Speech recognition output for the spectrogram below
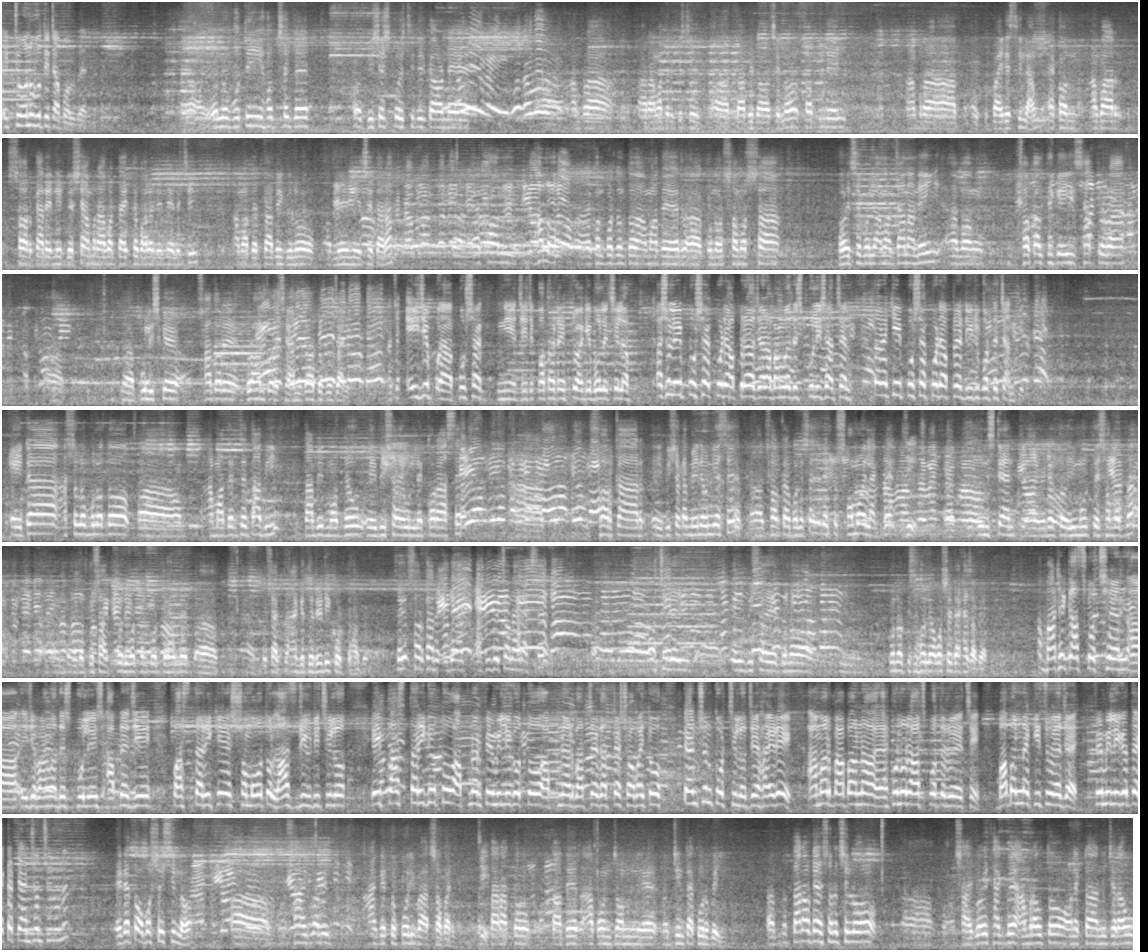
একটু অনুভূতিটা বলবেন। অনুভূতি হচ্ছে যে বিশেষ পরিস্থিতির কারণে আমরা আর আমাদের কিছু দাবি দেওয়া ছিল। সব মিলিয়েই আমরা একটু বাইরে ছিলাম। এখন আবার সরকারের নির্দেশে আমরা আবার দায়িত্ব পালনে নিয়ে এনেছি আমাদের দাবিগুলো মেনে নিয়েছে তারা। এখন ভালো। এখন পর্যন্ত আমাদের কোনো সমস্যা হয়েছে বলে আমার জানা নেই এবং সকাল থেকেই ছাত্ররা পুলিশকে সাদরে গ্রহণ করেছে আমি যতটুকু জানি। আচ্ছা এই যে পোশাক নিয়ে যে যে কথাটা একটু আগে বলেছিলাম আসলে এই পোশাক পরে আপনারা যারা বাংলাদেশ পুলিশ আছেন তারা কি এই পোশাক পরে আপনারা ডিউটি করতে চান কি? এইটা আসলে মূলত আমাদের যে দাবি দাবির মধ্যেও এই বিষয়ে উল্লেখ করা আছে। সরকার এই বিষয়টা মেনেও নিয়েছে। সরকার বলেছে যে একটু সময় লাগবে। ইনস্ট্যান্ট এটা তো এই মুহূর্তে সম্ভব না। পোশাক পরিবর্তন করতে হলে পোশাক আগে তো রেডি করতে হবে। সেক্ষেত্রে সরকার এটা বিবেচনায় রাখছে। অচিরেই এই বিষয়ে কোনো কোনো কিছু হলে অবশ্যই দেখা যাবে। মাঠে কাজ করছেন এই যে বাংলাদেশ পুলিশ আপনি যে পাঁচ তারিখে সম্ভবত লাস্ট ডিউটি ছিল এই পাঁচ তারিখেও তো আপনার ফ্যামিলিগত আপনার বাচ্চা কাচ্চা সবাই তো টেনশন করছিল যে হায় রে আমার বাবা না এখনও রাজপথে রয়েছে বাবার না কিছু হয়ে যায়। ফ্যামিলিগত একটা টেনশন ছিল না? এটা তো অবশ্যই ছিল। স্বাভাবিকভাবে আগে তো পরিবার সবারই। তারা তো তাদের আপনজন নিয়ে চিন্তা করবেই। তারাও টেনশনে ছিল। স্বাভাবিকভাবেই থাকবে আমরাও তো অনেকটা নিজেরাও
